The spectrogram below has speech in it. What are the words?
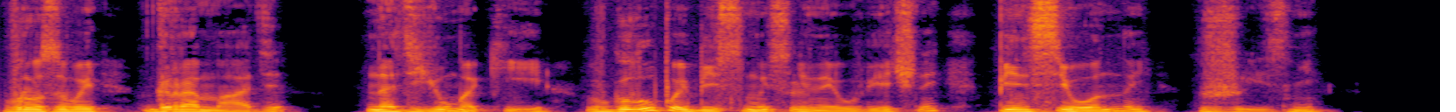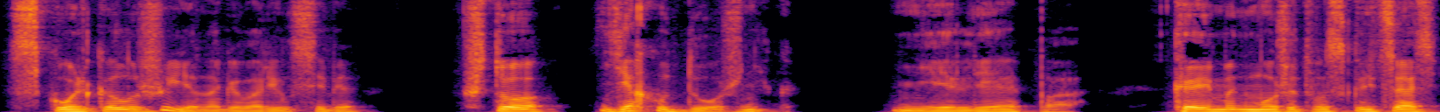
в розовой громаде, на Дьюмаки, в глупой, бессмысленной, увечной, пенсионной жизни. Сколько лжи я наговорил себе, что я художник? Нелепо. Кеймен может восклицать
